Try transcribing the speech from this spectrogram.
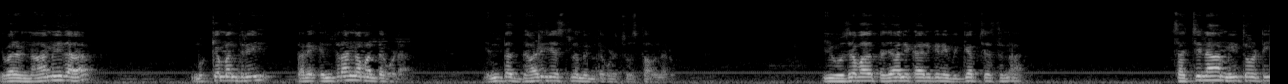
ఇవాళ నా మీద ముఖ్యమంత్రి తన యంత్రాంగం అంతా కూడా ఎంత దాడి చేస్తున్నాం ఎంత ఇంత కూడా చూస్తా ఉన్నారు. ఈ హుజరాబాద్ ప్రజానికానికి నేను విజ్ఞప్తి చేస్తున్నా చచ్చినా మీతోటి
